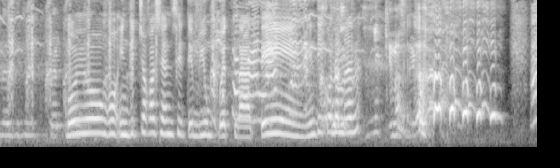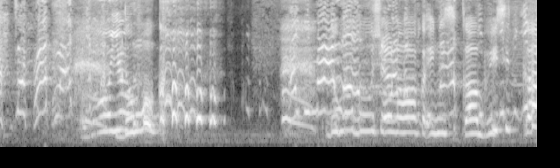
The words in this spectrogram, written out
na mo. Kuya, oh, hindi tsaka sensitive yung puwet natin. Hindi ko naman Kinas niyo. Oo yun! dumugo. Dumugo siya, nakakainis ka. Visit ka.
